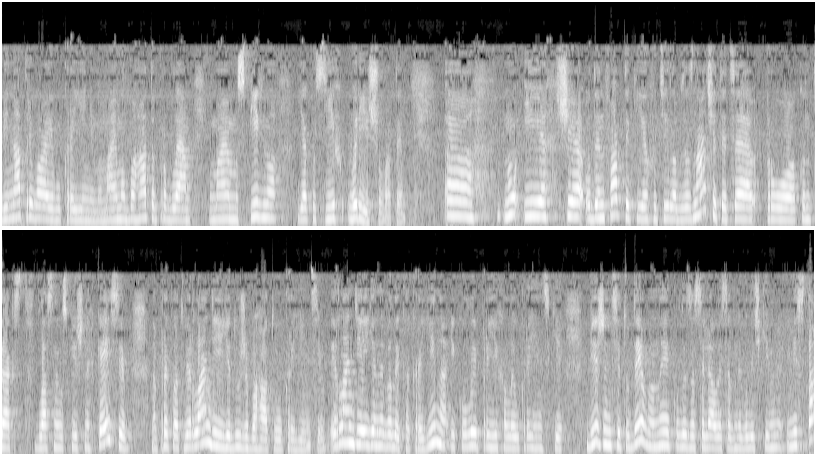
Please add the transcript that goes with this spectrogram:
війна триває в Україні. Ми маємо багато проблем і маємо спільно якось їх вирішувати. Е, ну і ще один факт, який я хотіла б зазначити, це про контекст власне успішних кейсів. Наприклад, в Ірландії є дуже багато українців. Ірландія є невелика країна, і коли приїхали українські біженці туди, вони коли заселялися в невеличкі міста,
